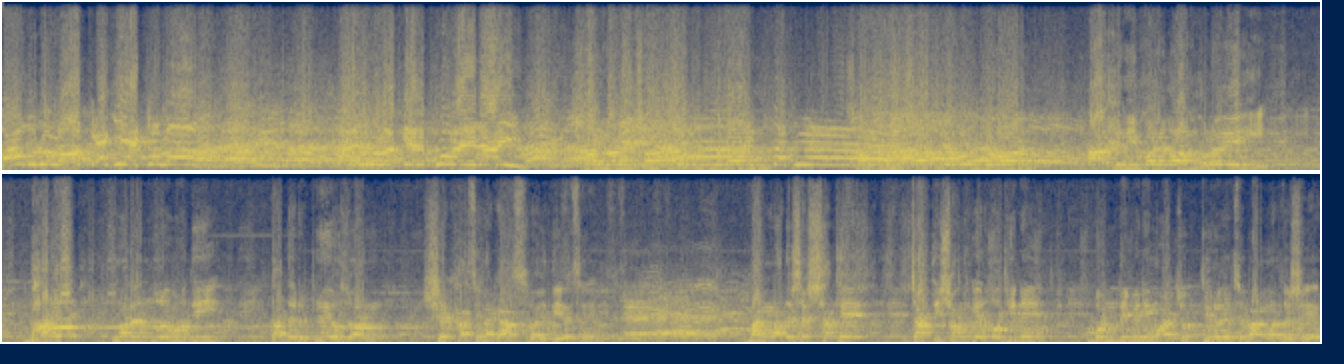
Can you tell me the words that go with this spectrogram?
মামুনুল হক এগিয়ে চলো মামুনুল হকের পরে নাই সংগ্রামী সাথী বন্ধুগণ সংগ্রামী সাথী বন্ধুগণ আখেরি পয়গাম হলো এই ভারত নরেন্দ্র মোদী তাদের প্রিয়জন শেখ হাসিনাকে আশ্রয় দিয়েছে। বাংলাদেশের সাথে জাতিসংঘের অধীনে বন্দি বিনিময় চুক্তি রয়েছে বাংলাদেশের।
